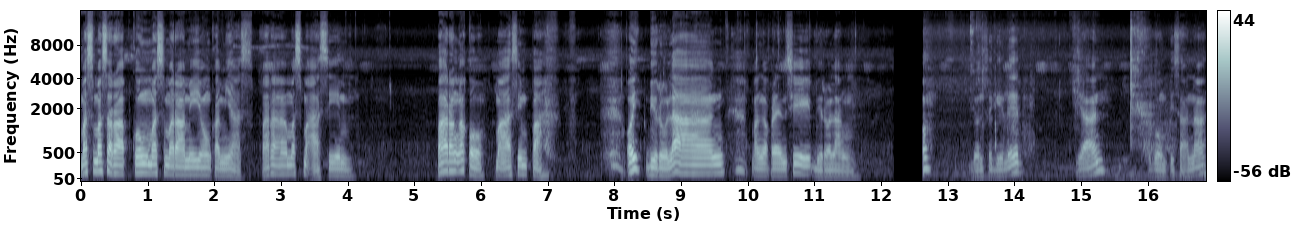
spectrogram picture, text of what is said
Mas masarap kung mas marami yung kamyas para mas maasim. Parang ako, maasim pa. Oy, biro lang. Mga friendship, biro lang. Doon sa gilid. Yan. Mag-umpisa na.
